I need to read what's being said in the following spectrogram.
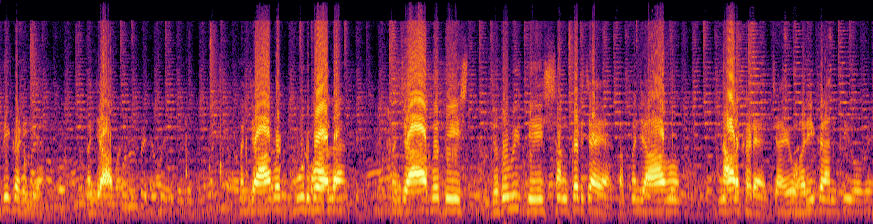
ਦੀ ਘੜੀ ਹੈ। ਪੰਜਾਬ ਪੰਜਾਬ ਫੁੱਟਬਾਲ ਹੈ। ਪੰਜਾਬ ਦੇਸ਼ ਜਦੋਂ ਵੀ ਦੇਸ਼ ਸੰਕਟ ਚ ਆਇਆ ਤਾਂ ਪੰਜਾਬ ਨਾਲ ਖੜਿਆ ਹੈ, ਚਾਹੇ ਉਹ ਹਰੀ ਕ੍ਰਾਂਤੀ ਹੋਵੇ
